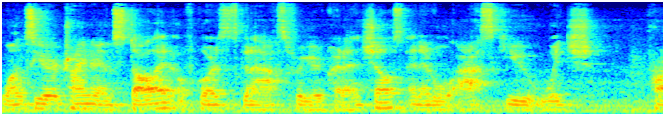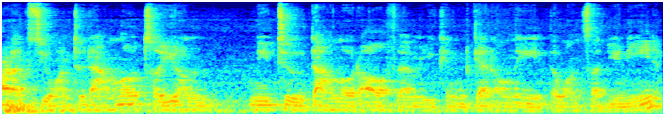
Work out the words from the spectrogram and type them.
once you're trying to install it, of course, it's going to ask for your credentials and it will ask you which products you want to download so you don't need to download all of them. You can get only the ones that you need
